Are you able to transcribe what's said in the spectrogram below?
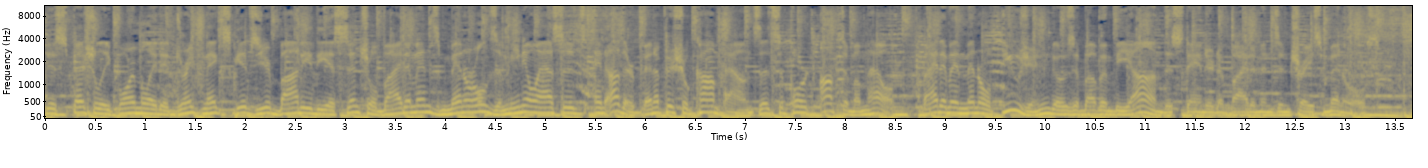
This specially formulated drink mix gives your body the essential vitamins, minerals, amino acids, and other beneficial compounds that support optimum health. Vitamin Mineral Fusion goes above and beyond the standard of vitamins and trace minerals.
